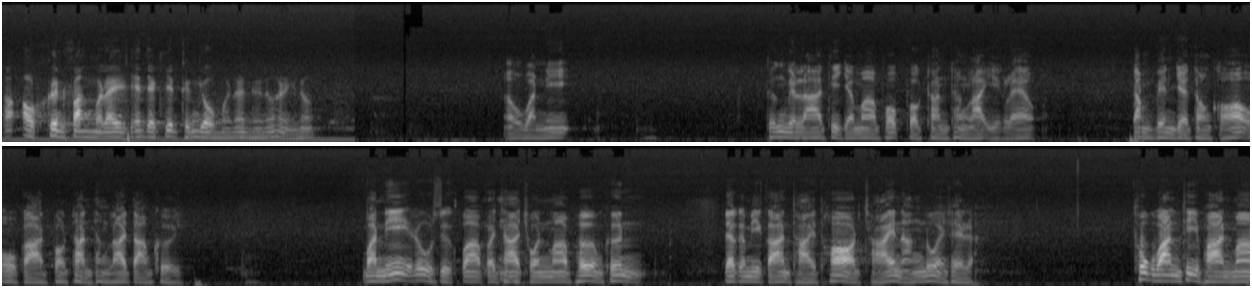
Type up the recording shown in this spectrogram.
เอาเอาขึ้นฟังมื่อไรฉันจะคิดถึงโยมเมื่อนั้นเนาะนี่เนาะเอาวันนี้ ถึงเวลาที่จะมาพบพวกท่านทั้งหลายอีกแล้ว จำเป็นจะต้องขอโอกาสพวกท่านทั้งหลายตามเคย วันนี้รู้สึกว่าประชาชนมาเพิ่มขึ้น แล้วก็มีการถ่ายทอดฉายหนังด้วยใช่หรือทุกวันที่ผ่านมา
